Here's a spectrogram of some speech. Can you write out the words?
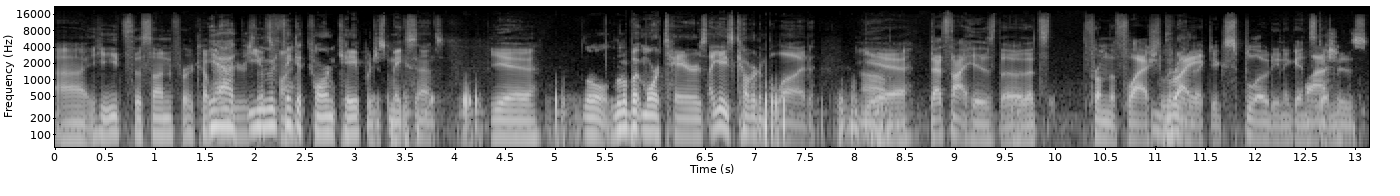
uh, he eats the sun for a couple Yeah, of years you that's would think a torn cape would just make sense. yeah little little bit more tears. I guess he's covered in blood. Um, Yeah, that's not his though. That's from the Flash, literally Right. like exploding against him. flashes.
